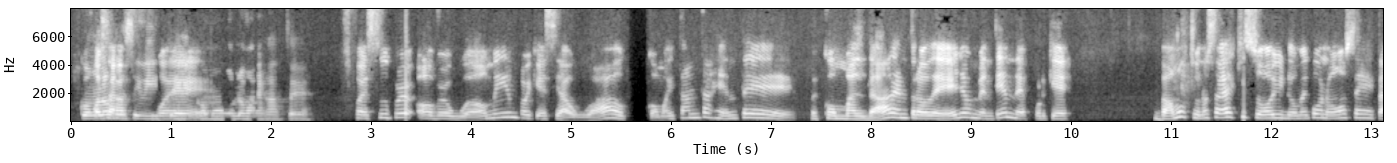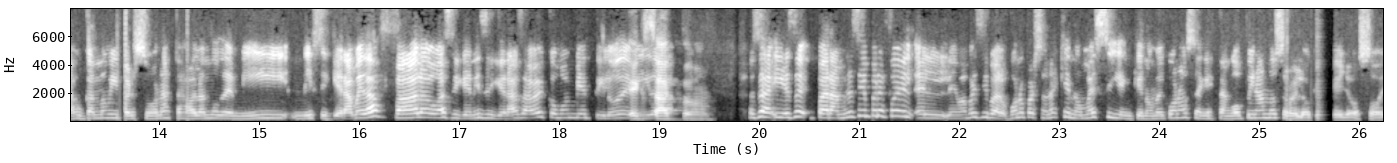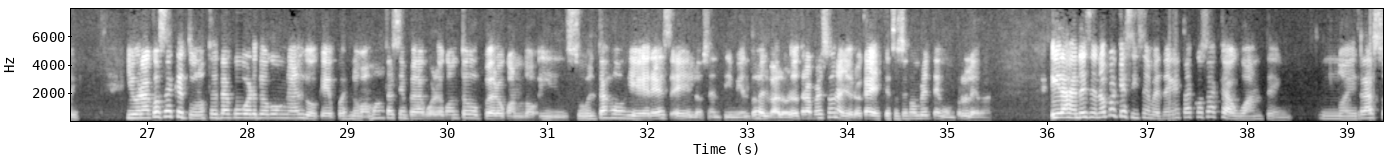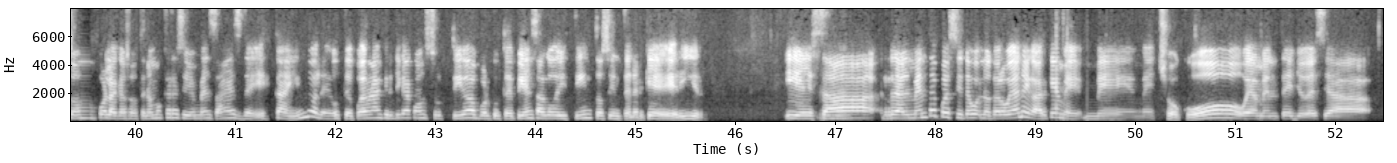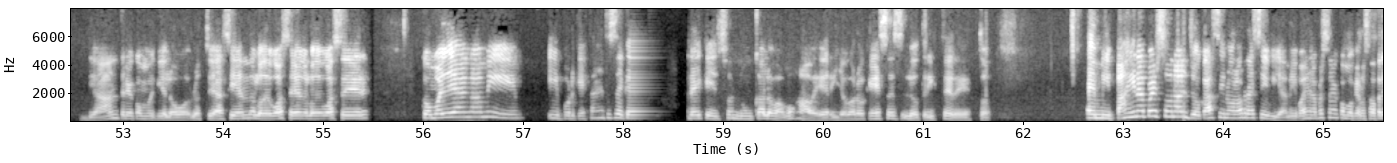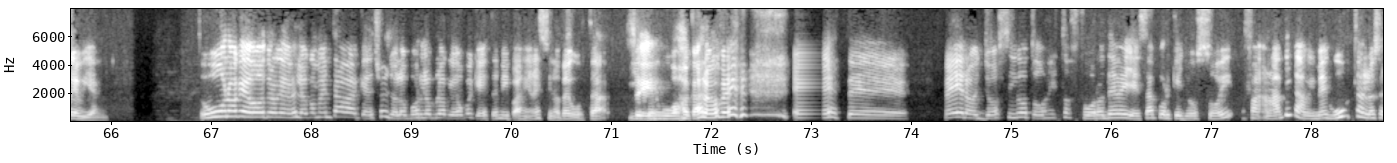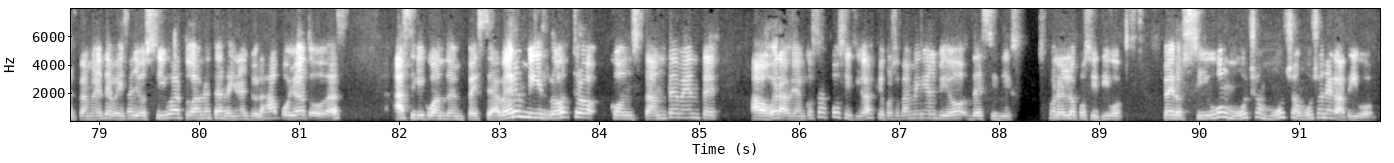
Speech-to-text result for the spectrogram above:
¿Cómo lo recibiste? ¿Cómo lo manejaste? Fue súper overwhelming porque decía, wow, cómo hay tanta gente pues, con maldad dentro de ellos, ¿me entiendes? Porque vamos, tú no sabes quién soy, no me conoces, estás jugando a mi persona, estás hablando de mí, ni siquiera me das follow, así que ni siquiera sabes cómo es mi estilo de vida. Exacto. O sea, y ese, para mí siempre fue el, el, lema principal. Bueno, personas que no me siguen, que no me conocen, están opinando sobre lo que yo soy. Y una cosa es que tú no estés de acuerdo con algo, que pues no vamos a estar siempre de acuerdo con todo, pero cuando insultas o hieres eh, los sentimientos, el valor de otra persona, yo creo que ahí es que esto se convierte en un problema. Y la gente dice, no, porque si se meten estas cosas que aguanten no hay razón por la que nosotros tenemos que recibir mensajes de esta índole. Usted puede dar una crítica constructiva porque usted piensa algo distinto sin tener que herir. Y esa, realmente, pues sí, no te lo voy a negar que me, me, me, chocó. Obviamente yo decía, diantre, como que lo, lo, estoy haciendo, lo debo hacer, no lo debo hacer. ¿Cómo llegan a mí? Y porque esta gente se cree que eso nunca lo vamos a ver. Y yo creo que eso es lo triste de esto. En mi página personal yo casi no lo recibía. En mi página personal como que no se atrevían uno que otro que lo comentaba, que de hecho yo lo, lo bloqueo porque esta es mi página y si no te gusta, sí. este, pero yo sigo todos estos foros de belleza porque yo soy fanática, a mí me gustan los certámenes de belleza, yo sigo a todas nuestras reinas, yo las apoyo a todas, así que cuando empecé a ver mi rostro constantemente, ahora habían cosas positivas, que por eso también en el video decidí exponer lo positivo, pero sí hubo mucho, mucho, mucho negativo.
